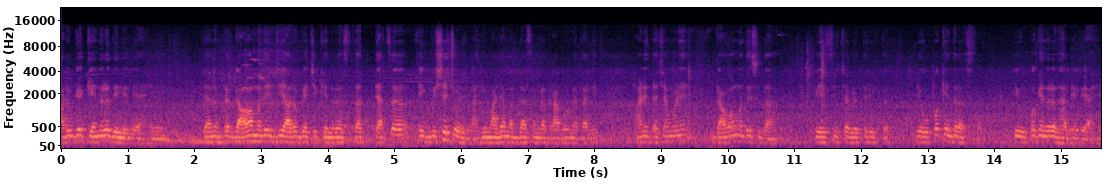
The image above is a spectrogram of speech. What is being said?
आरोग्य केंद्र दिलेली आहे. त्यानंतर गावामध्ये जी आरोग्याची केंद्र असतात त्याचं एक विशेष योजना ही माझ्या मतदारसंघात राबवण्यात आली. आणि त्याच्यामुळे गावामध्ये सुद्धा पी एच सीच्या व्यतिरिक्त जे उपकेंद्र असतात ही उपकेंद्र झालेली आहे.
